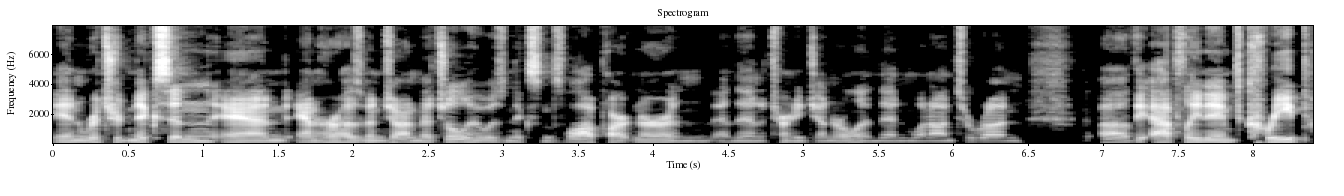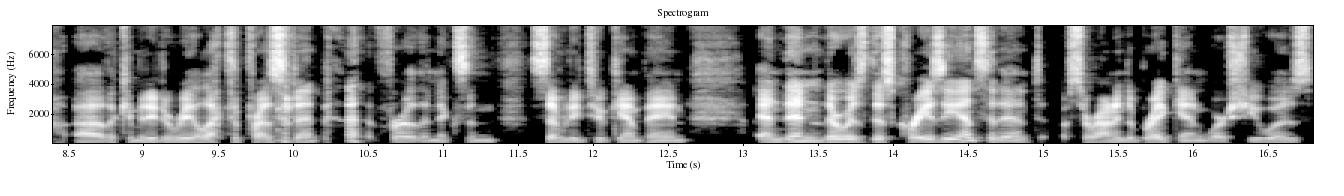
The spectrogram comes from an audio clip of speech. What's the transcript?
in Richard Nixon and and her husband John Mitchell, who was Nixon's law partner and and then Attorney General, and then went on to run uh, the aptly named CREEP, uh, the Committee to Reelect the President for the Nixon '72 campaign. And then there was this crazy incident surrounding the break-in where she was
